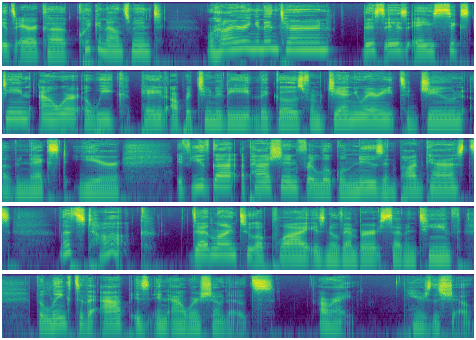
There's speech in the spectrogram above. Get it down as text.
it's Erica. Quick announcement we're hiring an intern. This is a 16 hour a week paid opportunity that goes from January to June of next year. If you've got a passion for local news and podcasts, let's talk. Deadline to apply is November 17th. The link to the app is in our show notes. All right, here's the show.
